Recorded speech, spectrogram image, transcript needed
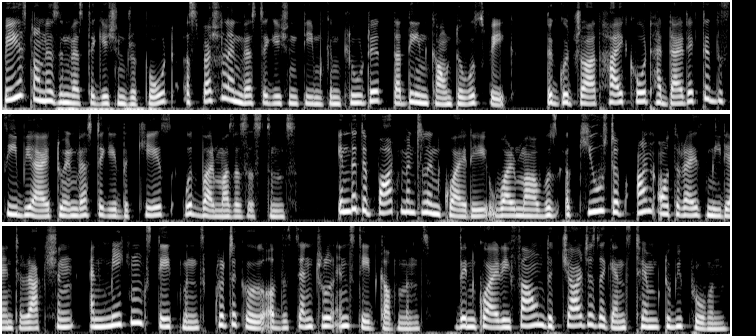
Based on his investigation report, a special investigation team concluded that the encounter was fake. The Gujarat High Court had directed the CBI to investigate the case with Verma's assistance. In the departmental inquiry, Verma was accused of unauthorized media interaction and making statements critical of the central and state governments. The inquiry found the charges against him to be proven.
